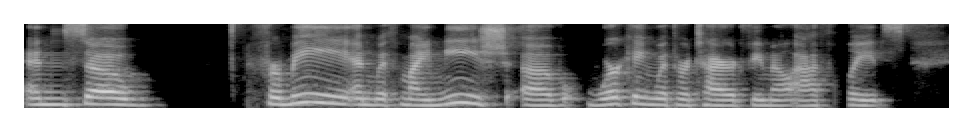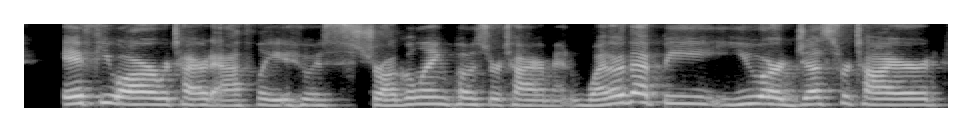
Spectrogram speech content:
And so for me, and with my niche of working with retired female athletes, if you are a retired athlete who is struggling post retirement, whether that be you are just retired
